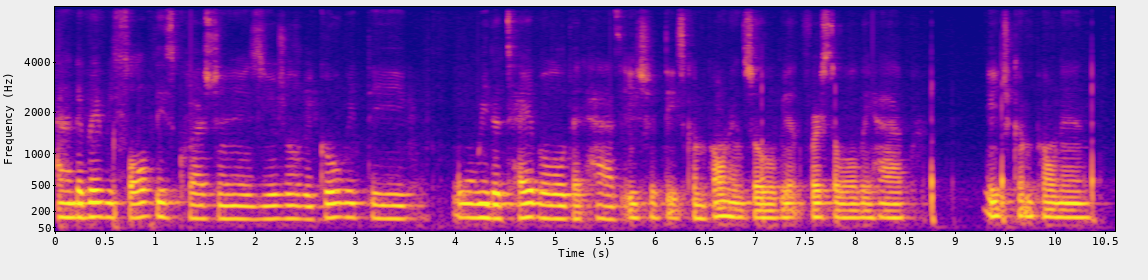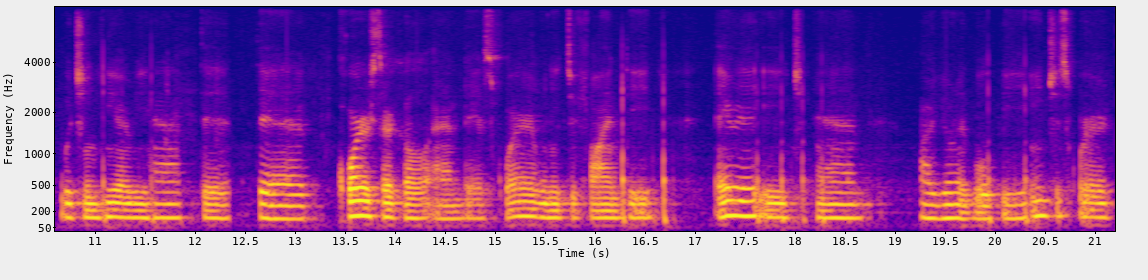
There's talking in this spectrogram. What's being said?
And the way we solve this question is usually we go with the with a table that has each of these components. So we, first of all, we have each component, which in here we have the, the quarter circle and the square. We need to find the area each and our unit will be inches squared.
